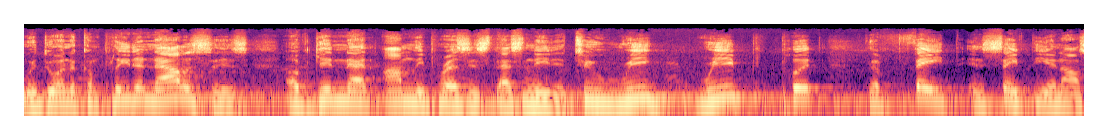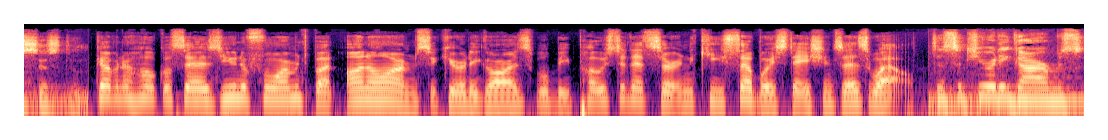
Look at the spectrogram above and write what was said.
We're doing a complete analysis of getting that omnipresence that's needed to re, re put the faith and safety in our system. Governor Hochul says uniformed but unarmed security guards will be posted at certain key subway stations as well. The security guards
